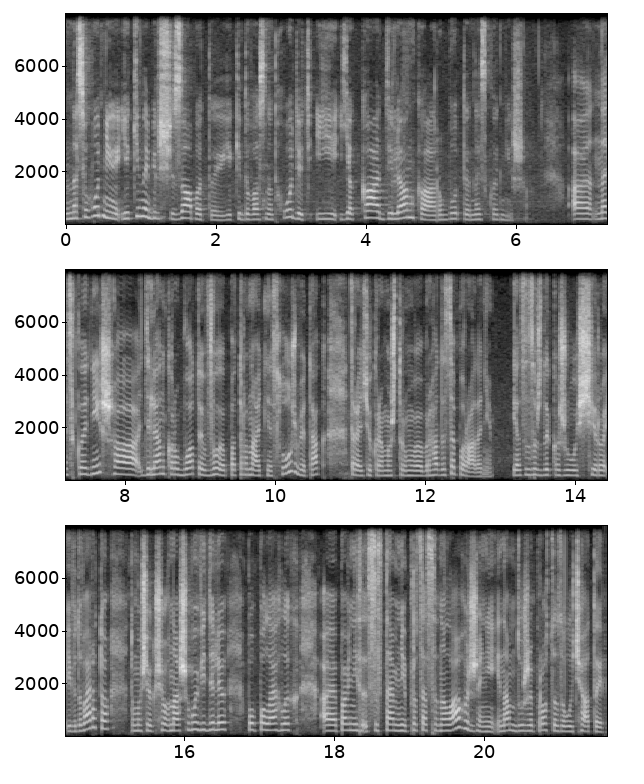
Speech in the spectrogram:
На сьогодні які найбільші запити, які до вас надходять, і яка ділянка роботи найскладніша? Е, Найскладніша ділянка роботи в патронатній службі, так, третьої окремої штурмової бригади, це поранені. Я це завжди кажу щиро і відверто, тому що якщо в нашому відділі по полеглих е, певні системні процеси налагоджені, і нам дуже просто залучати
